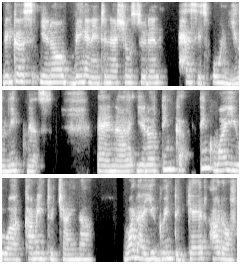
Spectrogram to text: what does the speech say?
because you know being an international student has its own uniqueness, and uh, you know think think why you are coming to China. What are you going to get out of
